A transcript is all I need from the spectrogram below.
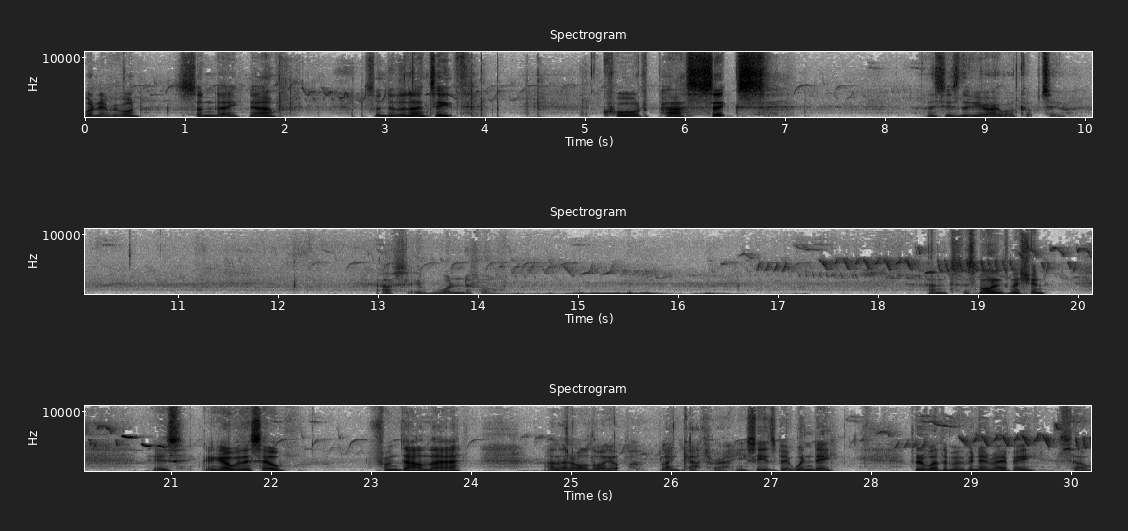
Morning everyone, Sunday now, Sunday the 19th, quarter past six. This is the view I woke up to. Absolutely wonderful. And this morning's mission is going over this hill from down there and then all the way up Blencathra. You see it's a bit windy, bit of weather moving in maybe, so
